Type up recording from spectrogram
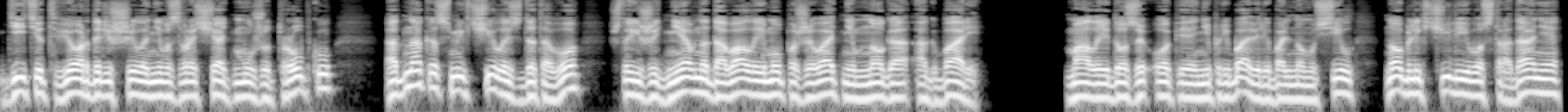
Дити твердо решила не возвращать мужу трубку, однако смягчилась до того, что ежедневно давала ему пожевать немного акбари. Малые дозы опия не прибавили больному сил, но облегчили его страдания,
